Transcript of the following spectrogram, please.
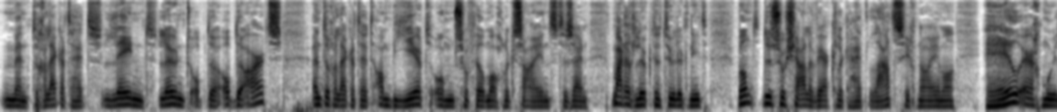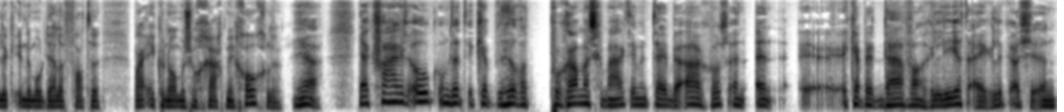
men tegelijkertijd leent, leunt op de, op de arts en tegelijkertijd ambieert om zoveel mogelijk science te zijn. Maar dat lukt natuurlijk niet, want de sociale werkelijkheid laat zich nou eenmaal heel erg moeilijk in de modellen vatten waar economen zo graag mee goochelen. Ja. ja, ik vraag het ook omdat ik heb heel wat programma's gemaakt in mijn tijd bij Argos. En, en eh, ik heb het daarvan geleerd eigenlijk. Als je een,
